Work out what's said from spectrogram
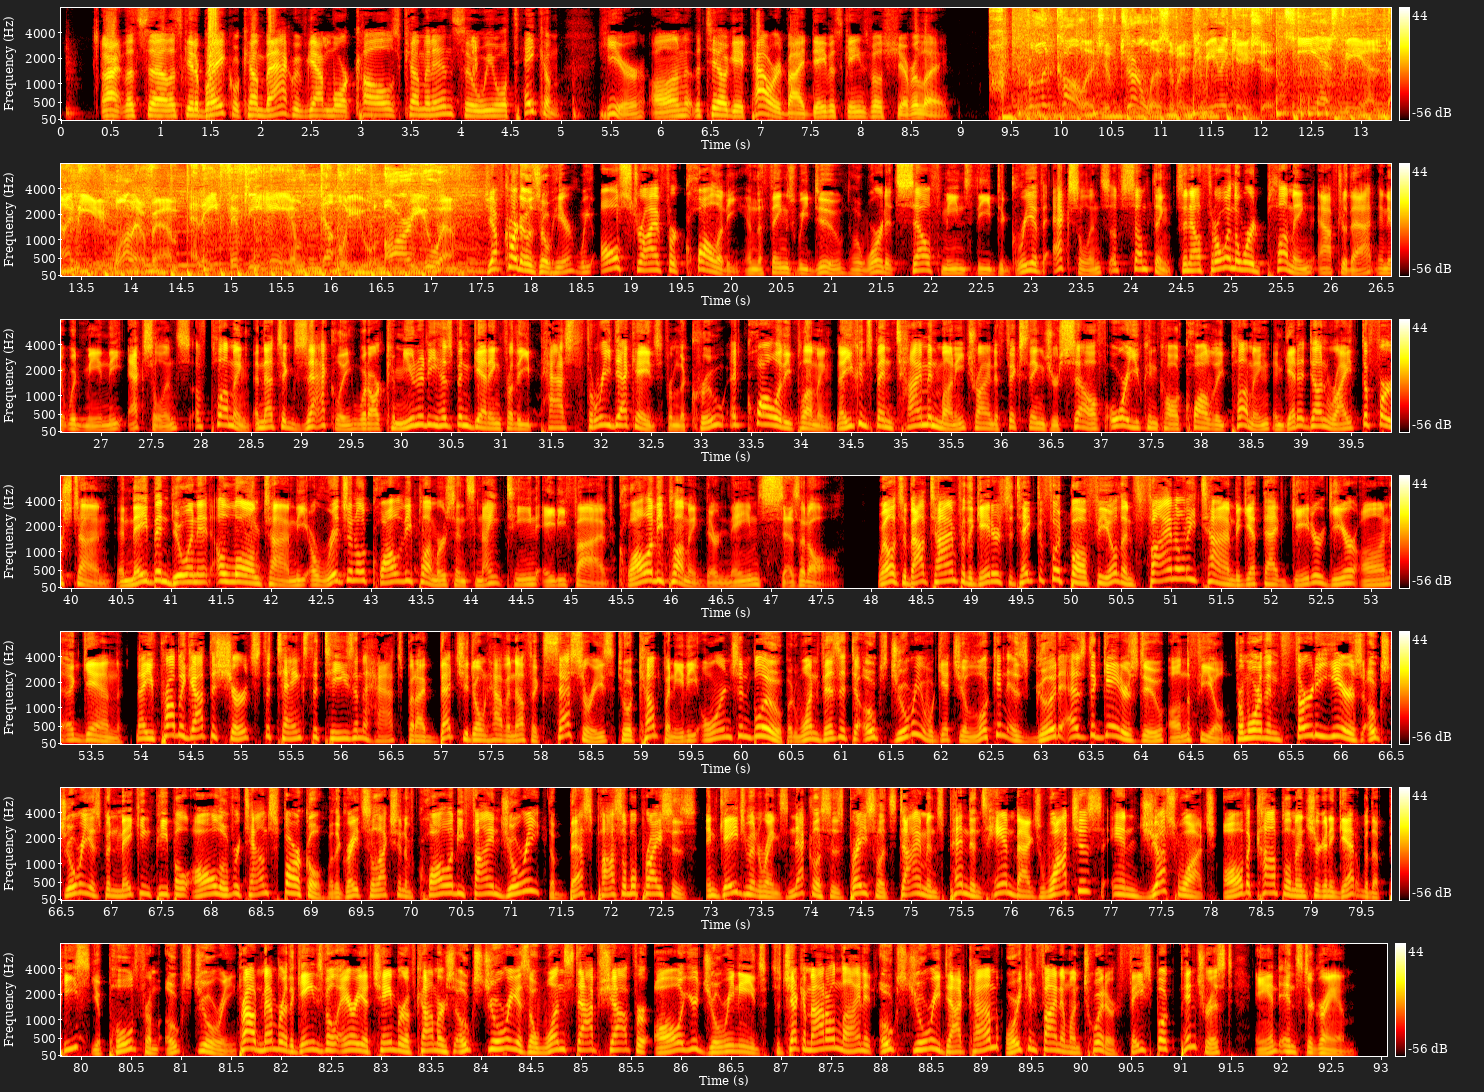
All right, let's uh, let's get a break. We'll come back. We've got more calls coming in, so we will take them here on the tailgate, powered by Davis Gainesville Chevrolet. From the College of Journalism and Communications, ESPN 98.1 FM and 850 AM WRUF. Jeff Cardozo here. We all strive for quality in the things we do. The word itself means the degree of excellence of something. So now throw in the word plumbing after that, and it would mean the excellence of plumbing. And that's exactly what our community has been getting for the past three decades from the crew at Quality Plumbing. Now you can spend time and money trying to fix things yourself, or you can call Quality Plumbing and get it done right the first time. And they've been doing it a long time. The original Quality Plumber since 1985. Quality Plumbing, their name says it all all. Well, it's about time for the Gators to take the football field and finally time to get that Gator gear on again. Now, you've probably got the shirts, the tanks, the tees, and the hats, but I bet you don't have enough accessories to accompany the orange and blue. But one visit to Oaks Jewelry will get you looking as good as the Gators do on the field. For more than 30 years, Oaks Jewelry has been making people all over town sparkle with a great selection of quality fine jewelry, the best possible prices. Engagement rings, necklaces, bracelets, diamonds, pendants, handbags, watches, and just watch all the compliments you're going to get with a piece you pulled from Oaks Jewelry. Proud member of the Gainesville Area Chamber of Commerce, Oaks Jewelry is a one-stop shop for all your jewelry needs. So check them out online at oaksjewelry.com or you can find them on Twitter, Facebook, Pinterest, and Instagram.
